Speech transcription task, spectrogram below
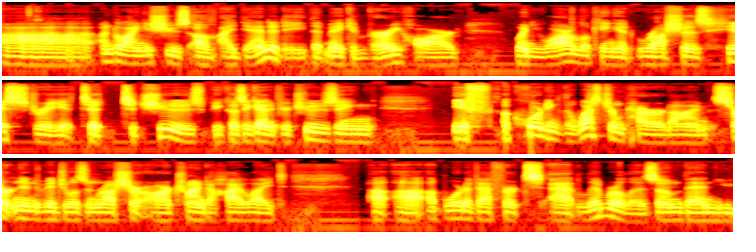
uh, underlying issues of identity that make it very hard when you are looking at Russia's history to to choose. Because again, if you're choosing if, according to the Western paradigm, certain individuals in Russia are trying to highlight uh, abortive efforts at liberalism, then you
